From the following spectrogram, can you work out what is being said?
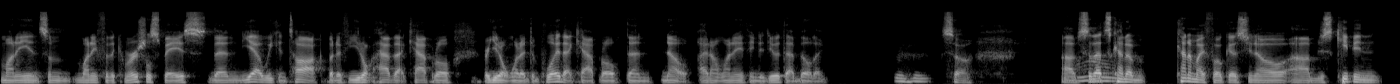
money and some money for the commercial space, then yeah, we can talk. But if you don't have that capital or you don't want to deploy that capital, then no, I don't want anything to do with that building. Mm-hmm. So, uh, so that's kind of kind of my focus. You know, um, just keeping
